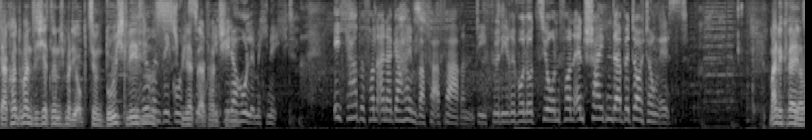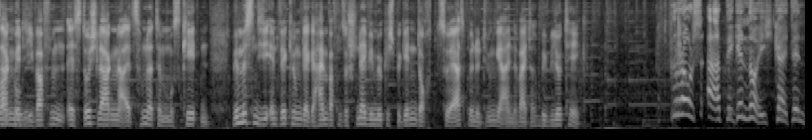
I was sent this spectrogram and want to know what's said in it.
da konnte man sich jetzt noch nicht mal die Option durchlesen. Hören Das Spiel hat es einfach ich entschieden. wiederhole mich nicht. Ich habe von einer Geheimwaffe erfahren, die für die Revolution von entscheidender Bedeutung ist. Meine Quellen Ja, sagen mir, die Waffen ist durchschlagender als hunderte Musketen. Wir müssen die Entwicklung der Geheimwaffen so schnell wie möglich beginnen, doch zuerst benötigen wir eine weitere Bibliothek. Großartige Neuigkeiten.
